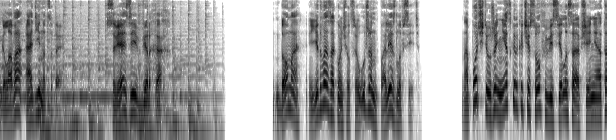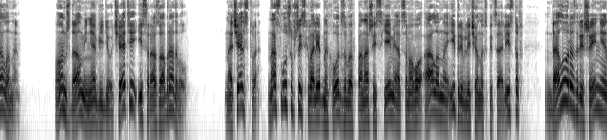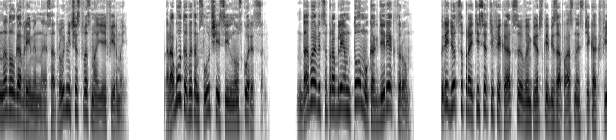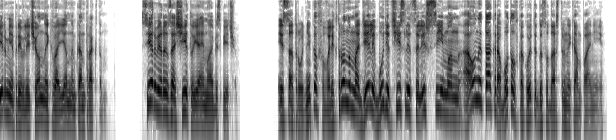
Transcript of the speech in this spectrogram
Глава 11. Связи в верхах. Дома, едва закончился ужин, полезла в сеть. На почте уже несколько часов висело сообщение от Алана. Он ждал меня в видеочате и сразу обрадовал. Начальство, наслушавшись хвалебных отзывов по нашей схеме от самого Алана и привлеченных специалистов, дало разрешение на долговременное сотрудничество с моей фирмой. Работа в этом случае сильно ускорится. Добавится проблем Тому, как директору. Придется пройти сертификацию в имперской безопасности, как фирме, привлеченной к военным контрактам. Серверы защиту я ему обеспечу. Из сотрудников в электронном отделе будет числиться лишь Симон, а он и так работал в какой-то государственной компании.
